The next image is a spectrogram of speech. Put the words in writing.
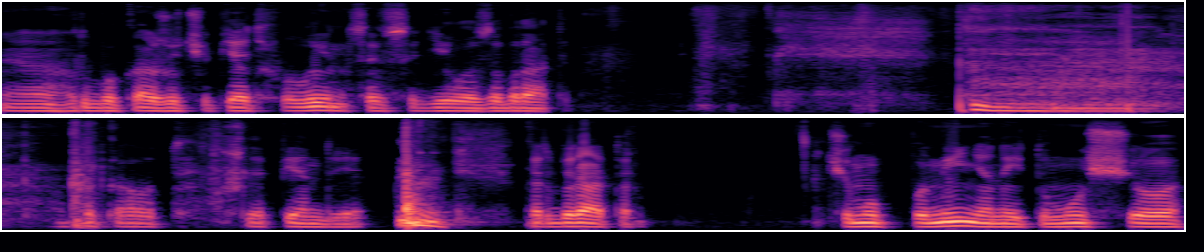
е, грубо кажучи, 5 хвилин це все діло забрати. Така от шляпендрія. Карбюратор. Чому поміняний? Тому що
